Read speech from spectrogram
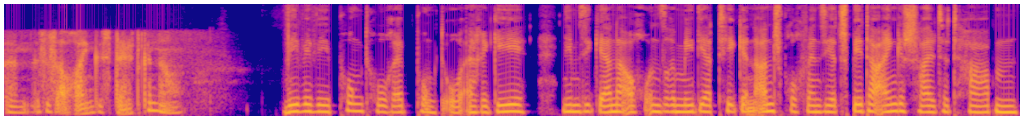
ähm, ist es auch eingestellt, genau www.horeb.org. Nehmen Sie gerne auch unsere Mediathek in Anspruch, wenn Sie jetzt später eingeschaltet haben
